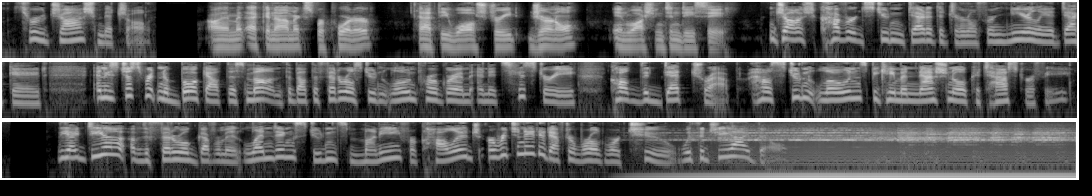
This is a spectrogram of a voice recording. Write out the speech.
through Josh Mitchell. I'm an economics reporter at the Wall Street Journal in Washington, D.C. Josh covered student debt at the Journal for nearly a decade, and he's just written a book out this month about the federal student loan program and its history called The Debt Trap How Student Loans Became a National Catastrophe. The idea of the federal government lending students money for college originated after World War II with the GI Bill.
